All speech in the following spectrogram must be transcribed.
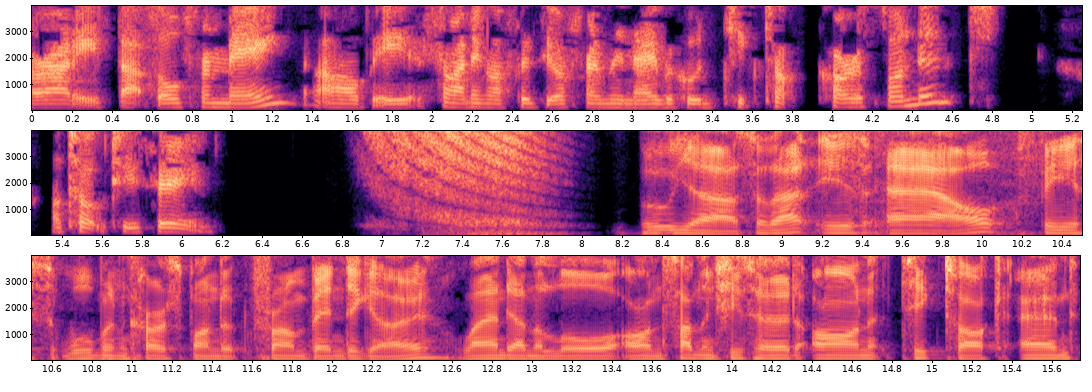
Alrighty, that's all from me. I'll be signing off as your friendly neighborhood TikTok correspondent. I'll talk to you soon. Booyah. So that is our fierce woman correspondent from Bendigo, laying down the law on something she's heard on TikTok. And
